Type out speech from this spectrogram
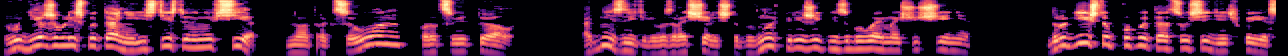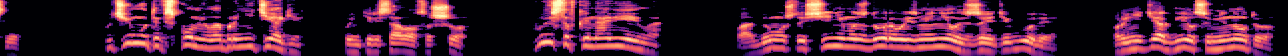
Выдерживали испытания, естественно, не все, но аттракцион процветал. Одни зрители возвращались, чтобы вновь пережить незабываемые ощущения, другие, чтобы попытаться усидеть в кресле. «Почему ты вспомнил о бронетяге?» – поинтересовался Шо. «Выставкой навеяло». Подумал, что синема здорово изменилась за эти годы. Бронетяг длился минуту,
